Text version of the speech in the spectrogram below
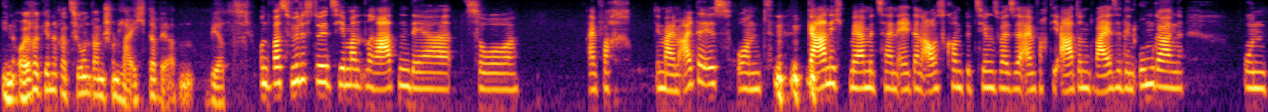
in eurer Generation dann schon leichter werden wird. Und was würdest du jetzt jemanden raten, der so einfach in meinem Alter ist und gar nicht mehr mit seinen Eltern auskommt, beziehungsweise einfach die Art und Weise, den Umgang und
